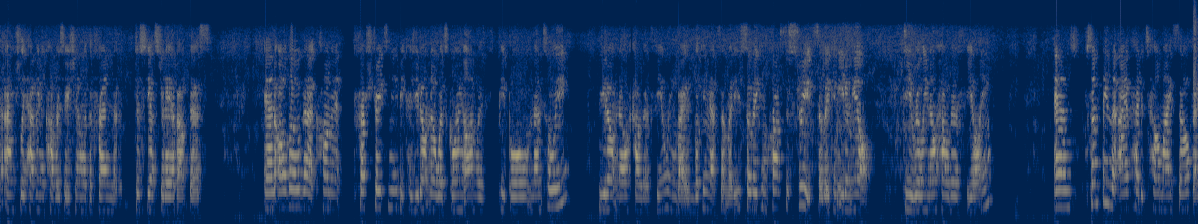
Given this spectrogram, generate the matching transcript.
actually having a conversation with a friend just yesterday about this and although that comment frustrates me because you don't know what's going on with people mentally, you don't know how they're feeling by looking at somebody so they can cross the street, so they can eat a meal. Do you really know how they're feeling? And something that I've had to tell myself and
